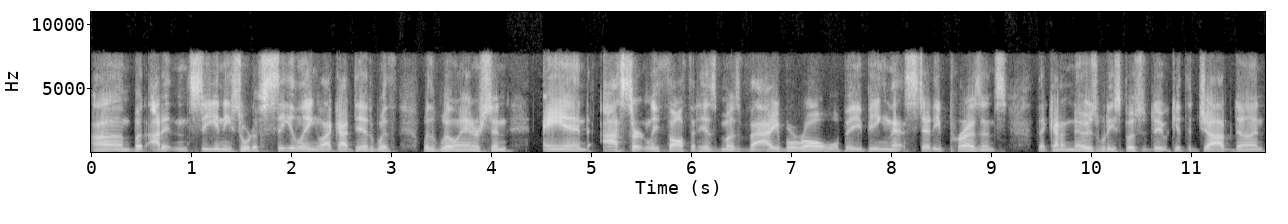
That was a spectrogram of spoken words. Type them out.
Um, but I didn't see any sort of ceiling like I did with with Will Anderson. And I certainly thought that his most valuable role will be being that steady presence that kind of knows what he's supposed to do, get the job done,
